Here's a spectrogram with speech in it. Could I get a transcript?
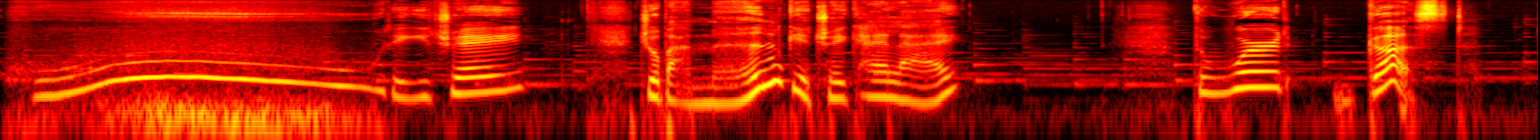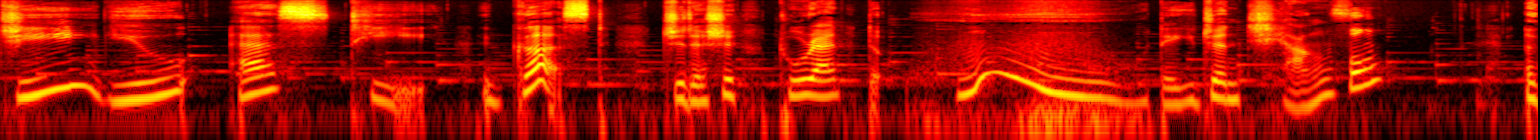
呼的一吹，就把门给吹开来。the word gust, G U S T, gust 指的是突然的呼的一阵强风，a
